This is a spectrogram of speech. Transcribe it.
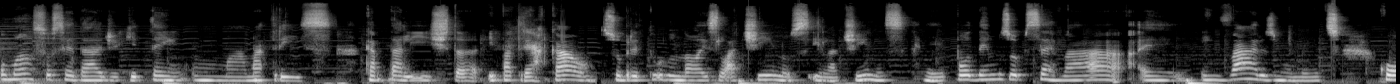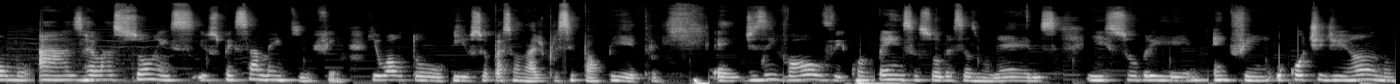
uma sociedade que tem uma matriz capitalista e patriarcal, sobretudo nós latinos e latinas, é, podemos observar é, em vários momentos como as relações e os pensamentos, enfim, que o autor e o seu personagem principal, Pietro, é, desenvolve quando pensa sobre essas mulheres e sobre, enfim, o cotidiano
